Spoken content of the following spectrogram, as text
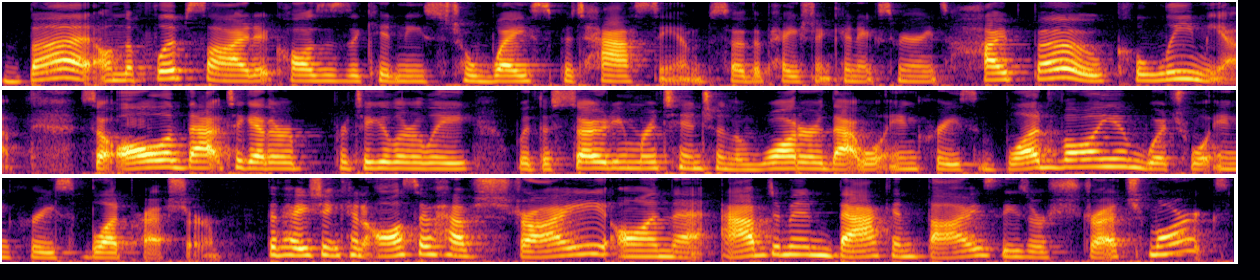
But on the flip side, it causes the kidneys to waste potassium, so the patient can experience hypokalemia. So all of that together, particularly with the sodium retention, the water, that will increase blood volume, which will increase blood pressure. The patient can also have striae on the abdomen, back, and thighs. These are stretch marks,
